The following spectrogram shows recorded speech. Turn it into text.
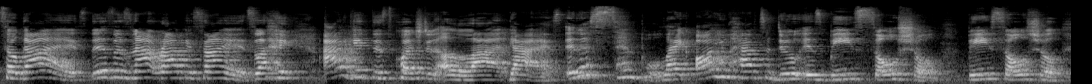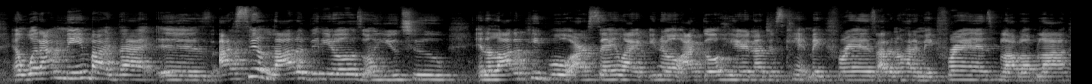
So guys, this is not rocket science. Like, I get this question a lot. Guys, it is simple. Like, all you have to do is be social be social and what I mean by that is I see a lot of videos on YouTube and a lot of people are saying like you know I go here and I just can't make friends I don't know how to make friends blah blah blah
